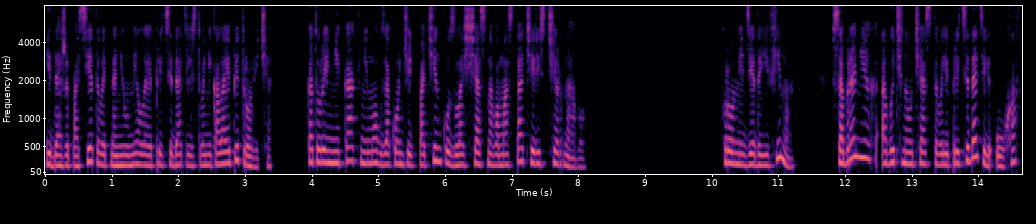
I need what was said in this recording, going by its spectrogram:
и даже посетовать на неумелое председательство Николая Петровича, который никак не мог закончить починку злосчастного моста через Чернаву. Кроме деда Ефима, в собраниях обычно участвовали председатель Ухов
